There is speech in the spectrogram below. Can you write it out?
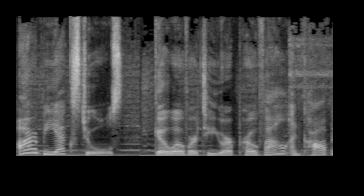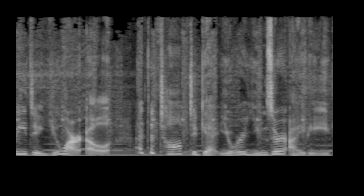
RBX Tools. Go over to your profile and copy the URL at the top to get your user ID.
